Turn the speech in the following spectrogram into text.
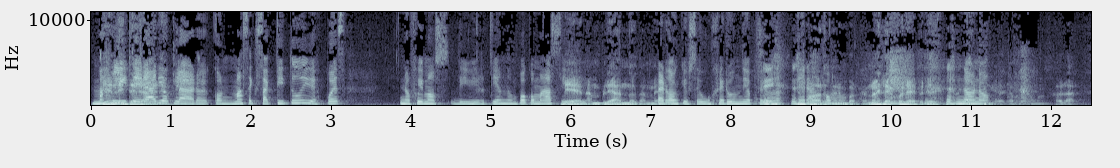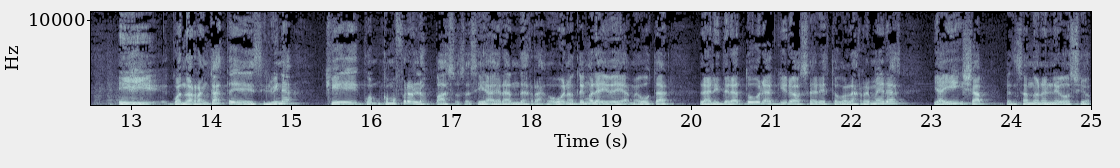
más Bien literario, literario. claro, con más exactitud y después nos fuimos divirtiendo un poco más. Y, Bien, ampliando también. perdón que usé un gerundio, pero Sí. No era importa, como... no importa. No es la escuela de periodismo. No, no. Sí, acá podemos hablar. Y cuando arrancaste, Silvina, ¿qué, cómo, cómo fueron los pasos así a grandes rasgos? Bueno, tengo la idea, me gusta la literatura, quiero hacer esto con las remeras, y ahí ya pensando en el negocio,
